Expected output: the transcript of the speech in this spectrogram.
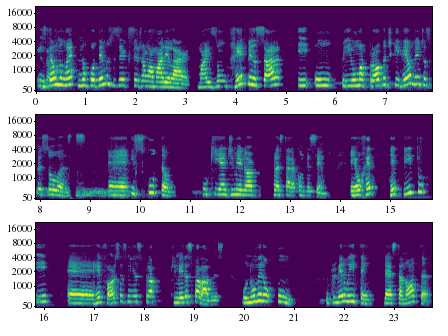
Então não é, não podemos dizer que seja um amarelar, mas um repensar e, um, e uma prova de que realmente as pessoas é, escutam o que é de melhor para estar acontecendo. Eu re, repito e é, reforço as minhas primeiras palavras. O número um, o primeiro item desta nota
